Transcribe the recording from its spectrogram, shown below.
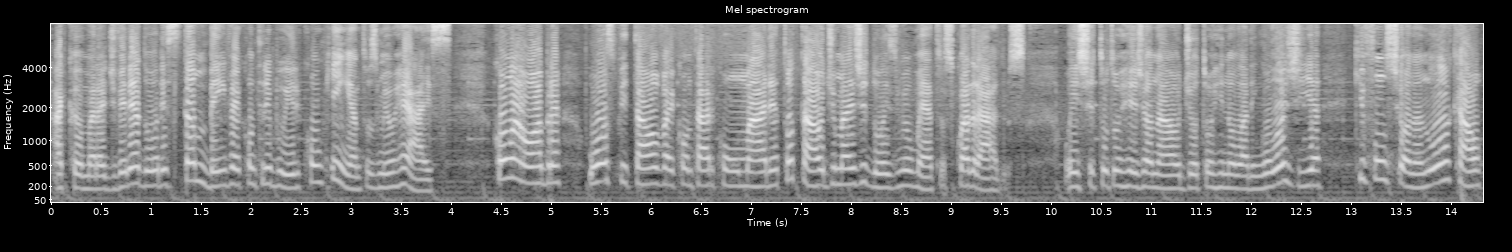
A Câmara de Vereadores também vai contribuir com 500 mil reais. Com a obra, o hospital vai contar com uma área total de mais de 2 mil metros quadrados. O Instituto Regional de Otorrinolaringologia, que funciona no local,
